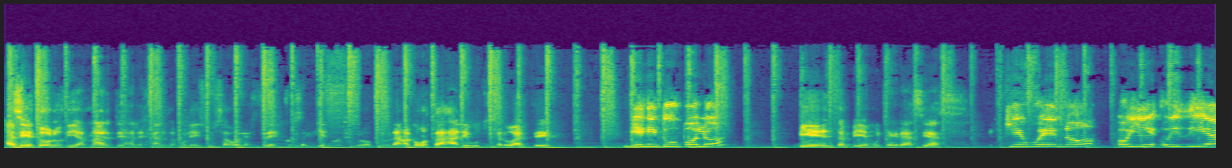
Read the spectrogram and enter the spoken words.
Así es, todos los días martes, Alejandra Mulet y sus sabores frescos aquí en nuestro programa. ¿Cómo estás, Ale? Gusto saludarte. Bien, ¿y tú, Polo? Bien, también, muchas gracias. Qué bueno. Oye, hoy día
